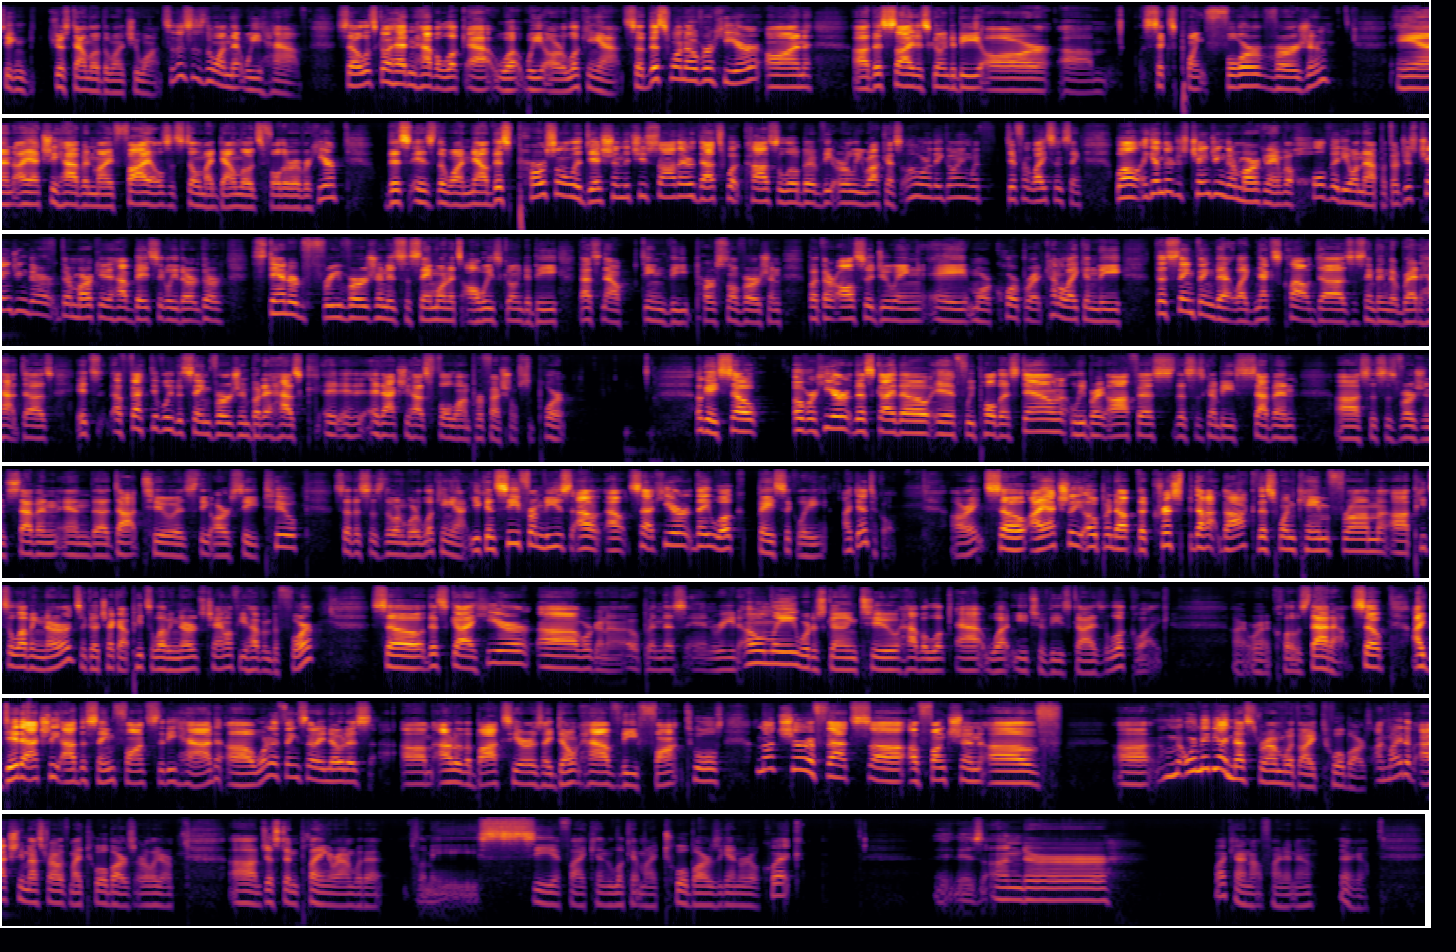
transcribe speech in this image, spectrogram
so you can just download the one that you want. So this is the one that we have. So let's go ahead and have a look at what we are looking at. So this one over here on uh, this side is going to be our um, 6.4 version. And I actually have in my files, it's still in my downloads folder over here. This is the one. Now, this personal edition that you saw there, that's what caused a little bit of the early ruckus. Oh, are they going with different licensing. Well, again, they're just changing their marketing. I have a whole video on that, but they're just changing their their marketing to have basically their their standard free version is the same one it's always going to be. That's now deemed the personal version, but they're also doing a more corporate, kind of like in the the same thing that like Nextcloud does, the same thing that Red Hat does. It's effectively the same version, but it has it, it actually has full on professional support. Okay, so over here, this guy though, if we pull this down, LibreOffice, this is going to be 7. Uh, so this is version 7, and the dot 2 is the RC2. So this is the one we're looking at. You can see from these out, outset here, they look basically identical. All right, so I actually opened up the crisp dot doc. This one came from uh, Pizza Loving Nerds. So go check out Pizza Loving Nerds channel if you haven't before. So this guy here, uh, we're going to open this in read only. We're just going to have a look at what each of these guys look like. All right, we're going to close that out. So I did actually add the same fonts that he had. Uh, one of the things that I noticed um, out of the box here is I don't have the font tools. I'm not sure if that's uh, a function of, uh, or maybe I messed around with my toolbars. I might have actually messed around with my toolbars earlier, uh, just in playing around with it. Let me see if I can look at my toolbars again real quick. It is under, why can I not find it now? There you go.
